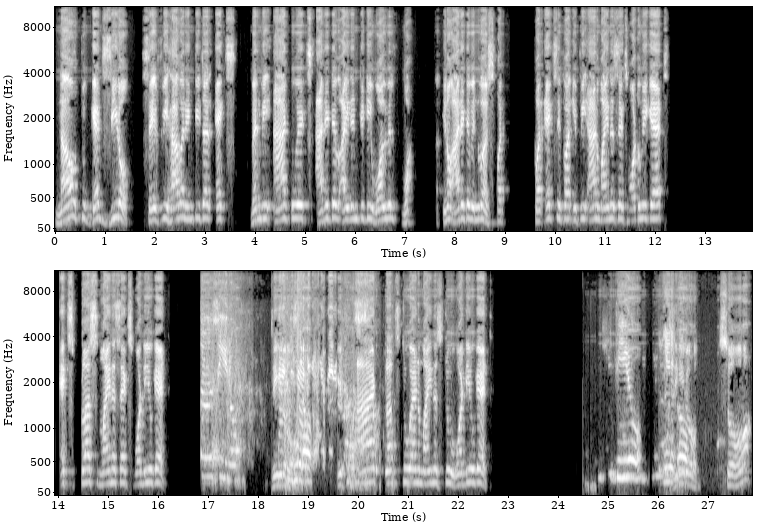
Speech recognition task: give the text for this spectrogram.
now to get zero, say if we have an integer x, when we add to its additive identity, what will what you know additive inverse for for x if I, if we add minus x, what do we get? x plus minus x, what do you get? So zero. Zero. Zero. If you add plus 2 and minus 2, what do you get? Zero. Zero. So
